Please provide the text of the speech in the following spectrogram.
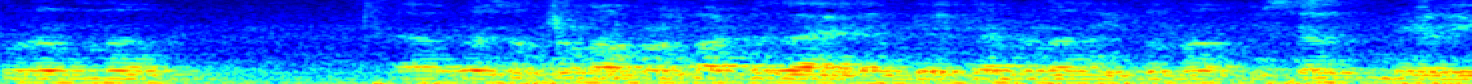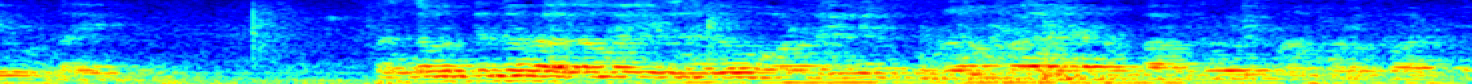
തുടർന്ന് പ്രശസ്ത മാപ്പിളപ്പാട്ട് ഗായകൻ കെ കെ പിള്ള നയിക്കുന്ന വിശൽ മേളയും ഉണ്ടായിരുന്നു. സംഗമത്തിന്റെ ഭാഗമായി ഇതിനകം ഓൺലൈനിൽ ഖുർആൻ പാരായണം പാട്ടുകളി മാപ്പിളപ്പാട്ട്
